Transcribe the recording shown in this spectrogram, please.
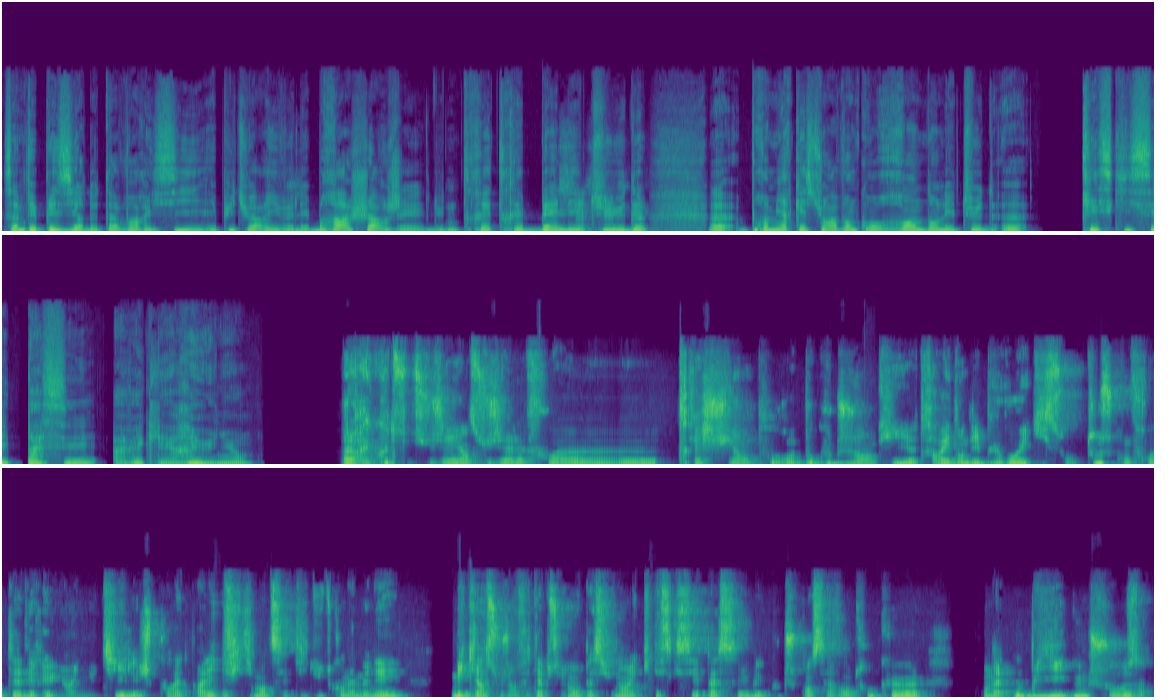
Ça me fait plaisir de t'avoir ici. Et puis tu arrives les bras chargés d'une très très belle étude. Euh, première question avant qu'on rentre dans l'étude. Euh, qu'est-ce qui s'est passé avec les réunions? Alors écoute, ce sujet est un sujet à la fois euh, très chiant pour beaucoup de gens qui travaillent dans des bureaux et qui sont tous confrontés à des réunions inutiles, et je pourrais te parler effectivement de cette étude qu'on a menée, mais qui est un sujet en fait absolument passionnant. Et qu'est-ce qui s'est passé? Bah, Écoute, je pense avant tout que on a oublié une chose,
